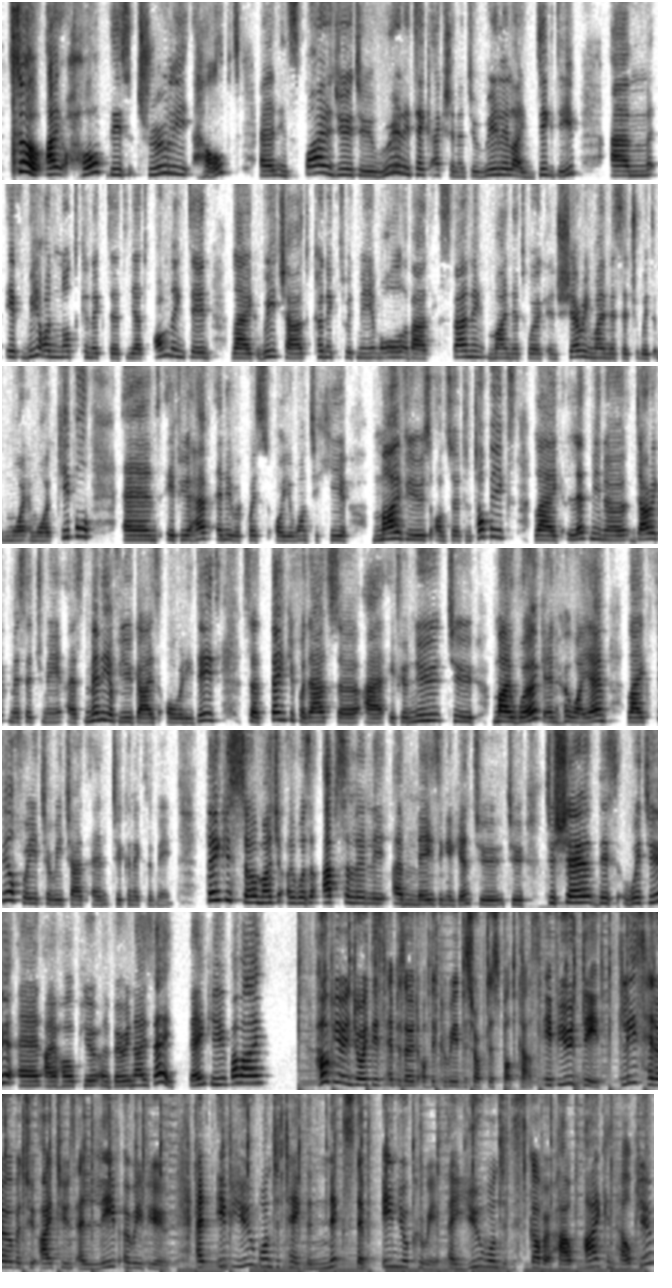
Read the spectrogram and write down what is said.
so I hope this truly helped and inspired you to really take action and to really like dig deep. Um, if we are not connected yet on LinkedIn, like reach out, connect with me. I'm all about expanding my network and sharing my message with more and more people. And if you have any requests or you want to hear my views on certain topics, like let me know, direct message me, as many of you guys already did. So thank you for that. So uh, if you're new to my work and who I am, like feel free to reach out and to connect with me. Thank you so much. It was absolutely amazing again to to to share this with you, and I hope you a very nice day. Thank you. Bye bye. Hope you enjoyed this episode of the Career Disruptors podcast. If you did, please head over to iTunes and leave a review. And if you want to take the next step in your career and you want to discover how I can help you,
